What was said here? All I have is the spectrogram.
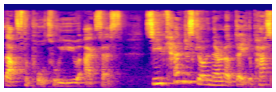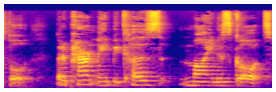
that's the portal you access. So you can just go in there and update your passport. But apparently because mine has got,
